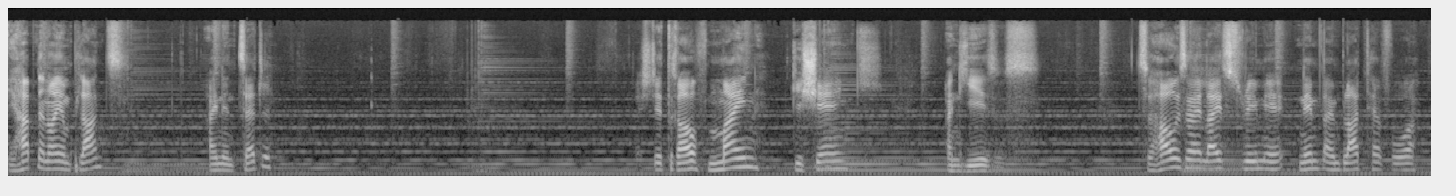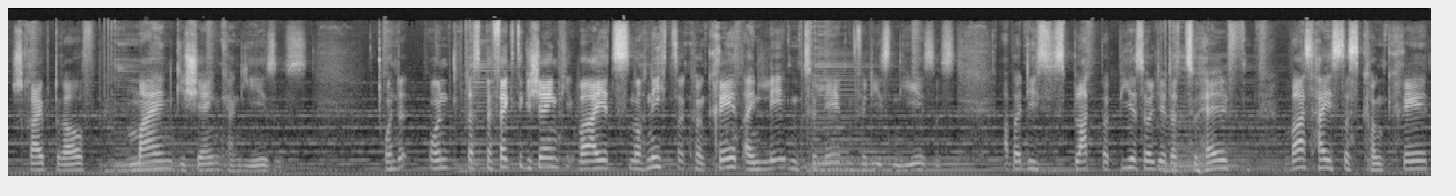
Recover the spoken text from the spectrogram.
Ihr habt an eurem Platz einen Zettel. Da steht drauf, mein Geschenk an Jesus. Zu Hause, Livestream, ihr nehmt ein Blatt hervor, schreibt drauf, mein Geschenk an Jesus. Und, und das perfekte Geschenk war jetzt noch nicht so konkret, ein Leben zu leben für diesen Jesus. Aber dieses Blatt Papier soll dir dazu helfen. Was heißt das konkret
